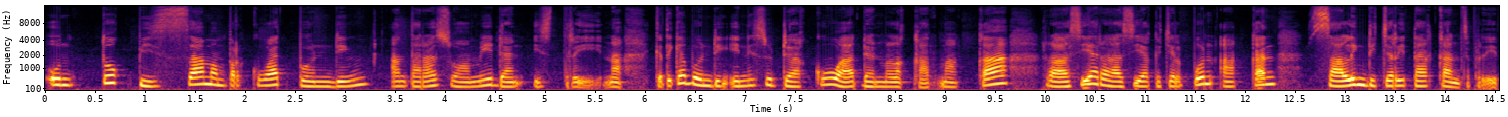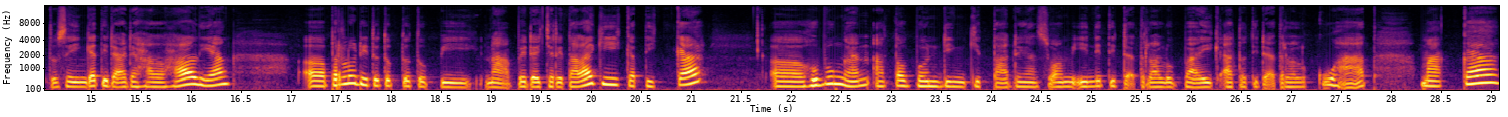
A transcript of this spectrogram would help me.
Untuk untuk bisa memperkuat bonding antara suami dan istri. Nah, ketika bonding ini sudah kuat dan melekat, maka rahasia-rahasia kecil pun akan saling diceritakan seperti itu sehingga tidak ada hal-hal yang uh, perlu ditutup-tutupi. Nah, beda cerita lagi ketika uh, hubungan atau bonding kita dengan suami ini tidak terlalu baik atau tidak terlalu kuat, maka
